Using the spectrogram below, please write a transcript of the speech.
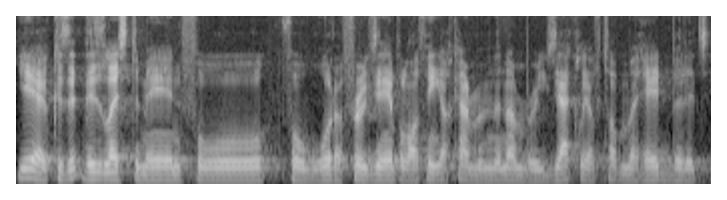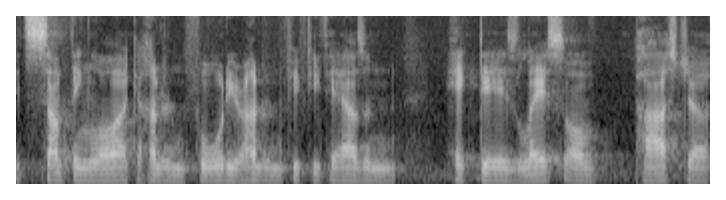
Yeah, because there's less demand for, for water. For example, I think, I can't remember the number exactly off the top of my head, but it's, it's something like 140 or 150,000 hectares less of pasture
